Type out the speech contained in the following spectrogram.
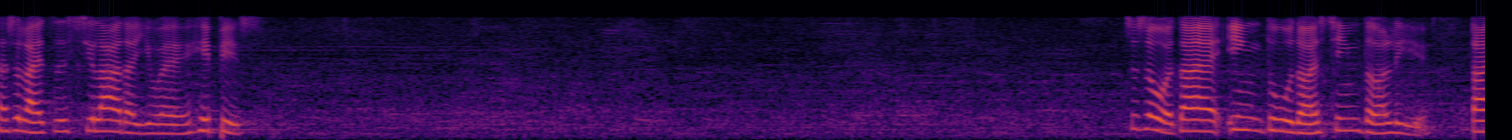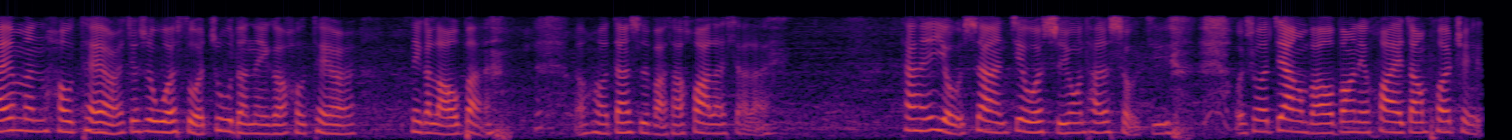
他是来自希腊的一位 hippies。这是我在印度的新德里 Diamond Hotel，就是我所住的那个 hotel 那个老板，然后当时把它画了下来。他很友善，借我使用他的手机。我说这样吧，我帮你画一张 portrait。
